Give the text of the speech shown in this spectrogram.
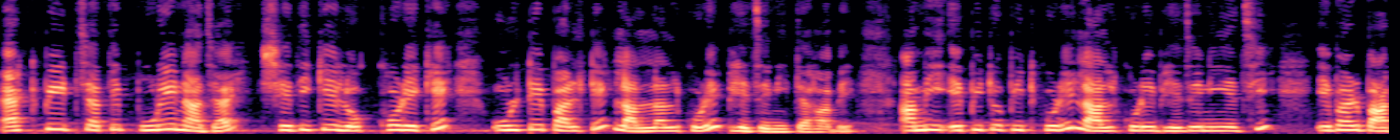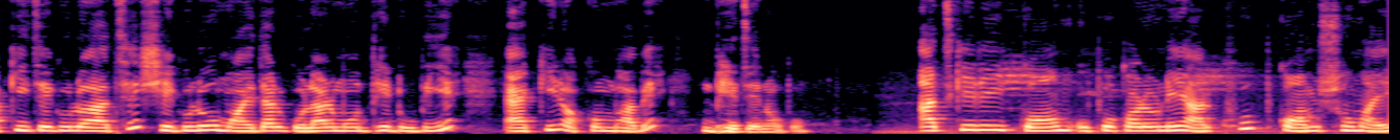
এক পিঠ যাতে পুড়ে না যায়, সেদিকে লক্ষ্য রেখে উল্টে পাল্টে লাল লাল করে ভেজে নিতে হবে। আমি এপিটোপিট করে লাল করে ভেজে নিয়েছি। এবার বাকি যেগুলো আছে, সেগুলোও ময়দার গোলার মধ্যে ডুবিয়ে একই রকমভাবে ভেজে নেব। আজকের এই কম উপকরণে আর খুব কম সময়ে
